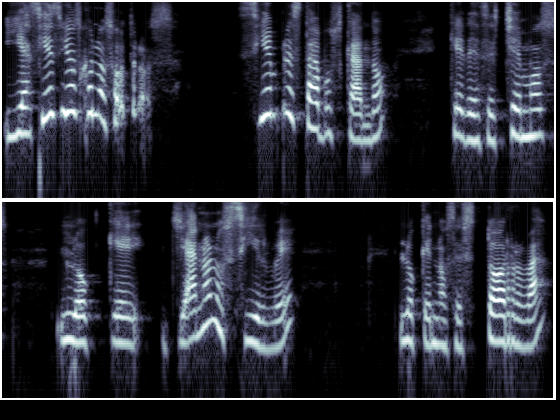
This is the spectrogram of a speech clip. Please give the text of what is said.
y así es Dios con nosotros. Siempre está buscando que desechemos lo que ya no nos sirve, lo que nos estorba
